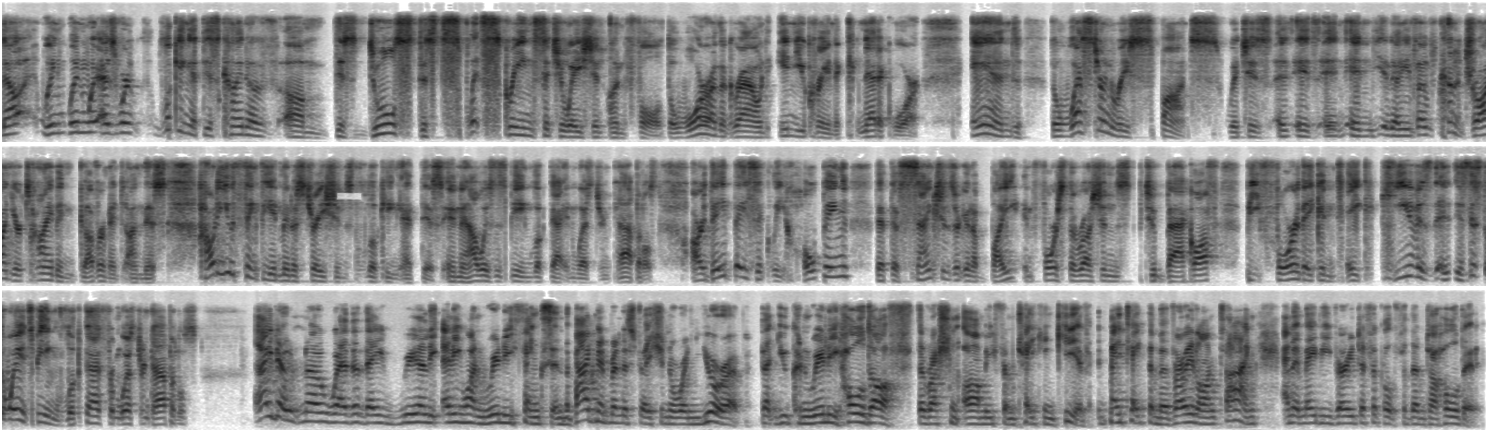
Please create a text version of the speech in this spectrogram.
Now, when when we're as we're looking at this kind of um, this dual this split screen situation unfold, the war on the ground in Ukraine, the kinetic war, and the Western response, which is is and, you know you've kind of drawn your time in government on this. How do you think the administration's looking at this, and how is this being looked at in Western capitals? Are they basically hoping that the sanctions are going to bite and force the Russians to back off before they can take Kiev? Is is this the way it's being looked at from Western capitals? I don't know whether they really, anyone really thinks in the Biden administration or in Europe that you can really hold off the Russian army from taking Kiev. It may take them a very long time, and it may be very difficult for them to hold it.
